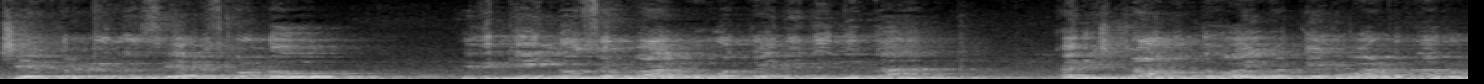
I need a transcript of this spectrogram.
ಕ್ಷೇತ್ರಗಳನ್ನು ಸೇರಿಸ್ಕೊಂಡು ಇದಕ್ಕೆ ಇನ್ನೂ ಸ್ವಲ್ಪ ಮೂವತ್ತೈದು ದಿನದಿಂದ ಕನಿಷ್ಠ ಒಂದು ಐವತ್ತೈದು ವಾರ್ಡ್ನಾದ್ರು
